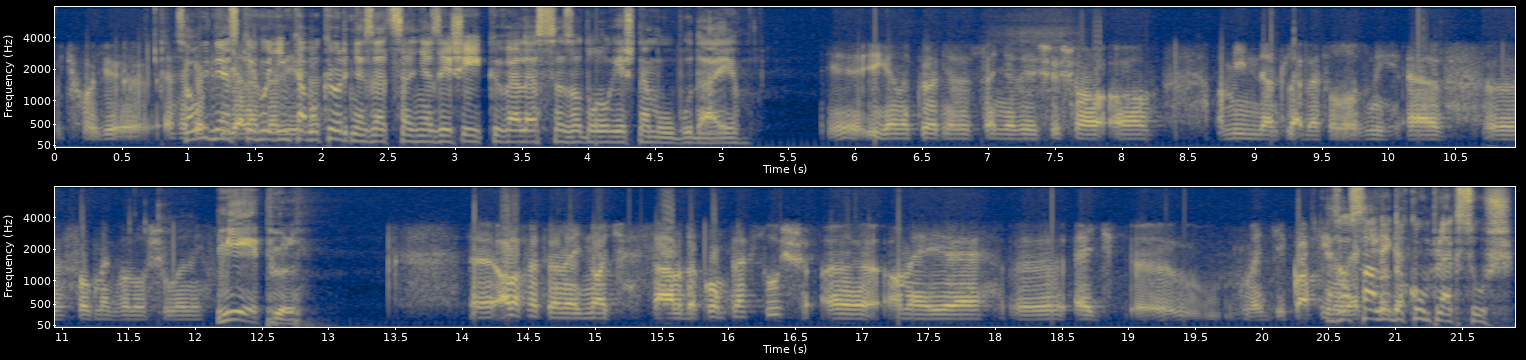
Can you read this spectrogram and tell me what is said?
Úgyhogy Szóval úgy néz ki, hogy inkább a környezetszennyezés égköve lesz ez a dolog, és nem Óbudáé. Igen, a környezetszennyezés és a, a, a mindent lebetonozni elv fog megvalósulni. Mi épül? Alapvetően egy nagy szállodakomplexus, ö, egy, egy kaszinó Ez a szálloda egységet- komplexus.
